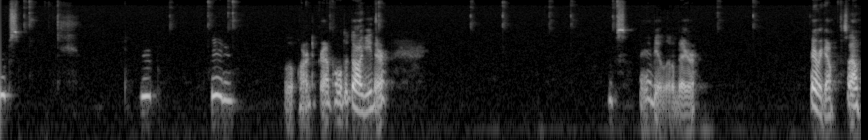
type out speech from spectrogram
Oops. A little hard to grab hold of doggy there. Oops, maybe a little bigger. There we go. So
